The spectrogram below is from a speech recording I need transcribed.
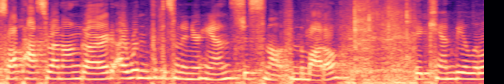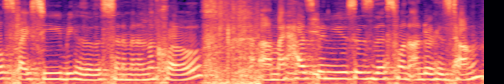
So I'll pass around On Guard. I wouldn't put this one in your hands, just smell it from the bottle. It can be a little spicy because of the cinnamon and the clove. Um, my husband uses this one under his tongue,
